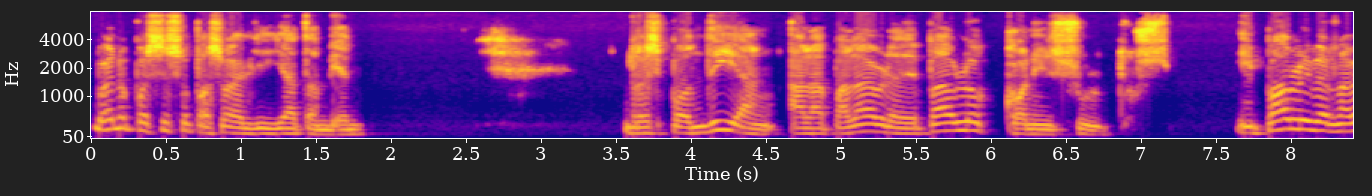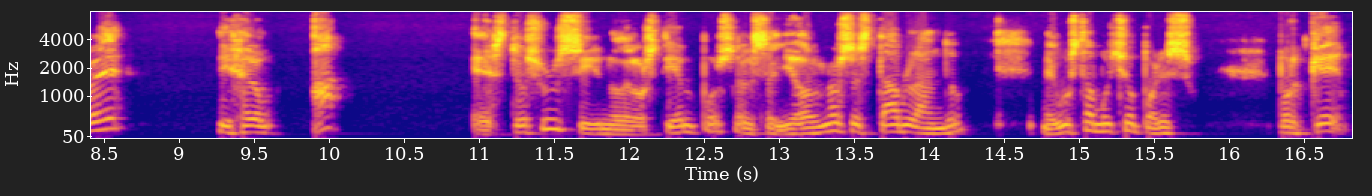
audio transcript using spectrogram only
Bueno, pues eso pasó allí ya también. Respondían a la palabra de Pablo con insultos. Y Pablo y Bernabé dijeron, ah, esto es un signo de los tiempos, el Señor nos está hablando. Me gusta mucho por eso, porque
